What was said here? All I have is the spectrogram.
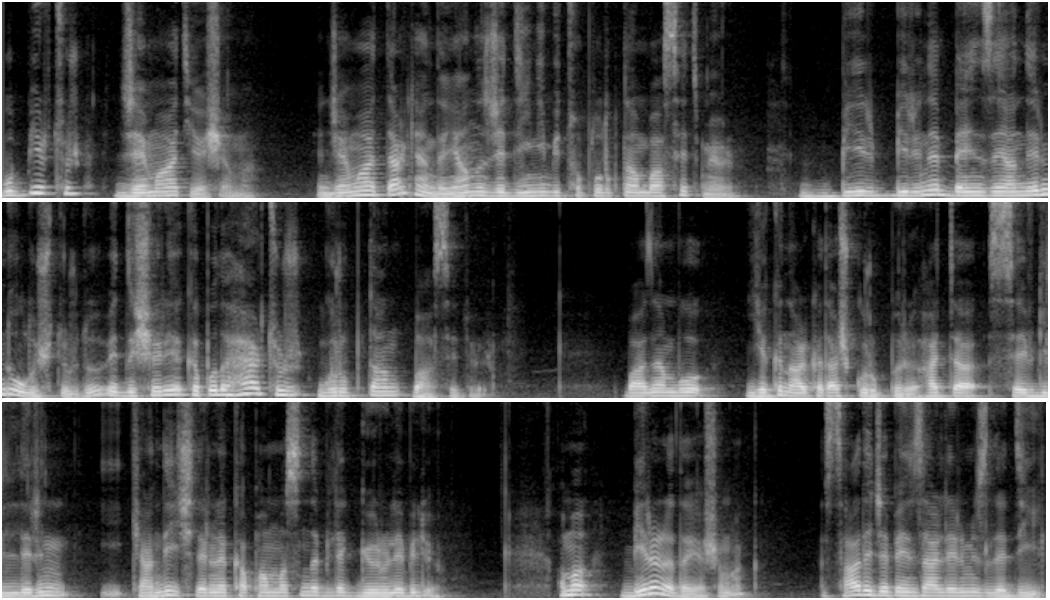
bu bir tür cemaat yaşamı. Cemaat derken de yalnızca dini bir topluluktan bahsetmiyorum. Birbirine benzeyenlerin oluşturduğu ve dışarıya kapalı her tür gruptan bahsediyorum. Bazen bu yakın arkadaş grupları hatta sevgililerin kendi içlerine kapanmasında bile görülebiliyor. Ama bir arada yaşamak sadece benzerlerimizle değil,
